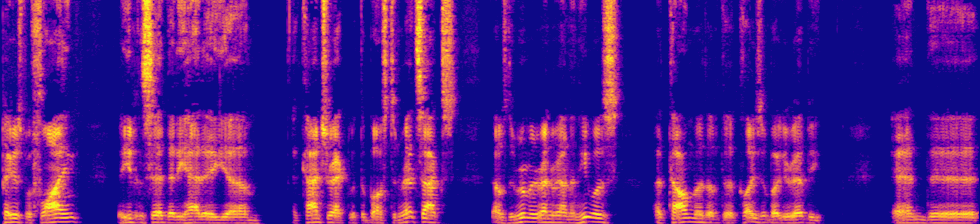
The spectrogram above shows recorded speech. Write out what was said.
payers were flying. They even said that he had a um, a contract with the Boston Red Sox. That was the rumor ran around, and he was a Talmud of the Kloisenberger Rebbe, and uh,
